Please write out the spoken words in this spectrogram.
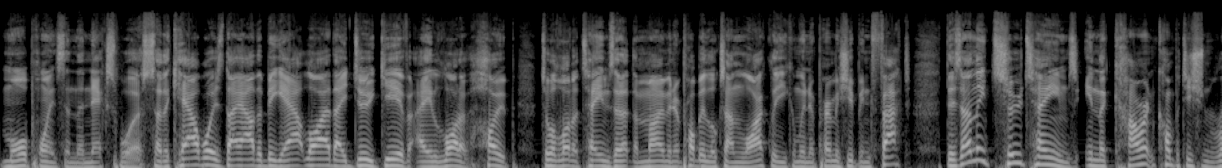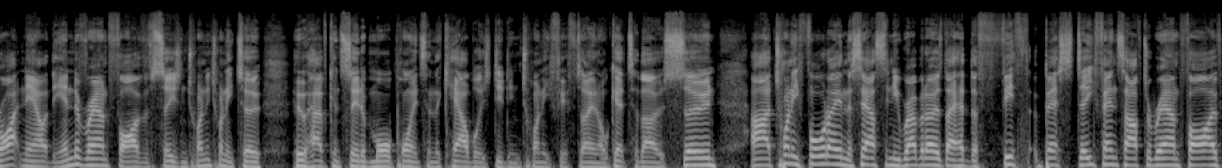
more points than the next worst. So the Cowboys, they are the big outlier. They do give a lot of hope to a lot of teams that at the moment it probably looks unlikely you can win a premiership. In fact, there's only two teams in the current competition right now at the end of round five of season 2022 who have conceded more points than the Cowboys did in 2015. I'll get to those soon. Uh, 2014, the South Sydney Rabbitohs, they had the fifth best defense after round five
